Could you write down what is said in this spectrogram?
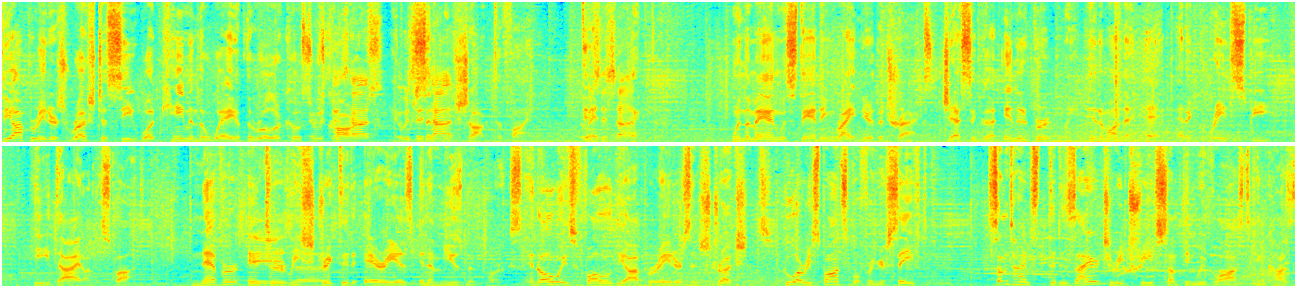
The operators rushed to see what came in the way of the roller coaster's was his cars. It and was were his simply head. shocked to find was dead his head. Hector. When the man was standing right near the tracks, Jessica inadvertently hit him on the head at a great speed. He died on the spot. Never enter restricted areas in amusement parks and always follow the operator's instructions, who are responsible for your safety. Sometimes the desire to retrieve something we've lost can cause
